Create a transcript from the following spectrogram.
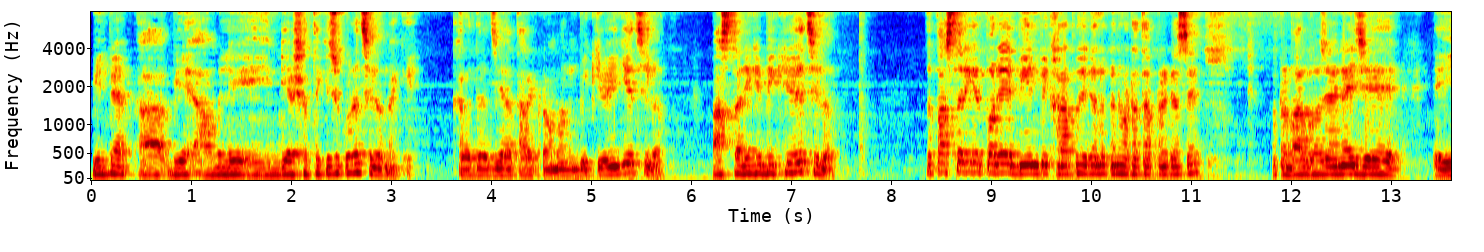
বিএনপি আওয়ামী লীগ এই ইন্ডিয়ার সাথে কিছু করেছিল নাকি? খালেদা জিয়া, তারেক রহমান বিক্রি হয়ে গিয়েছিল, পাঁচ তারিখে বিক্রি হয়েছিল। তো পাঁচ তারিখের পরে বিএনপি খারাপ হয়ে গেল কেন? হঠাৎ আপনার কাছে আপনার বাল গজায় নাই যে এই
